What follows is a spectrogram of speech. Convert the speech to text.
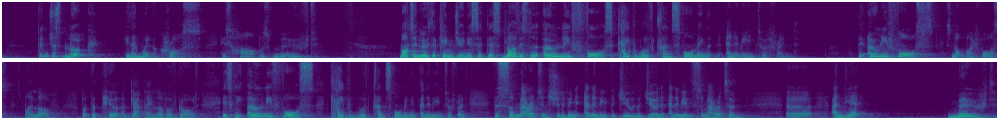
didn't just look, he then went across. His heart was moved. Martin Luther King Jr. said this Love is the only force capable of transforming an enemy into a friend. The only force, it's not by force, it's by love, but the pure agape love of God. It's the only force capable of transforming an enemy into a friend. The Samaritan should have been an enemy of the Jew, and the Jew an enemy of the Samaritan. Uh, and yet, moved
